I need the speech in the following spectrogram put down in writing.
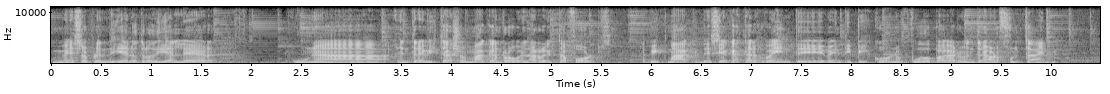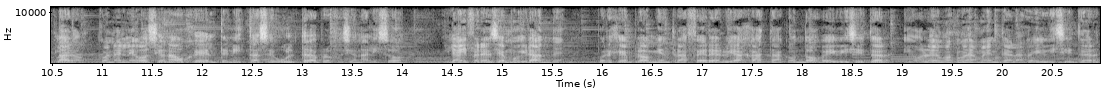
Me sorprendía el otro día leer una entrevista a John McEnroe en la revista Forbes. Big Mac decía que hasta los 20, 20 y pico no pudo pagar un entrenador full time. Claro, con el negocio en auge el tenista se ultra profesionalizó y la diferencia es muy grande. Por ejemplo, mientras Federer viaja hasta con dos babysitter, y volvemos nuevamente a las babysitter,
